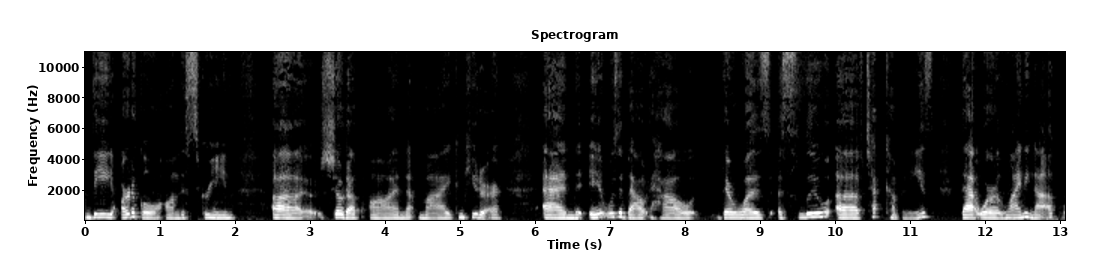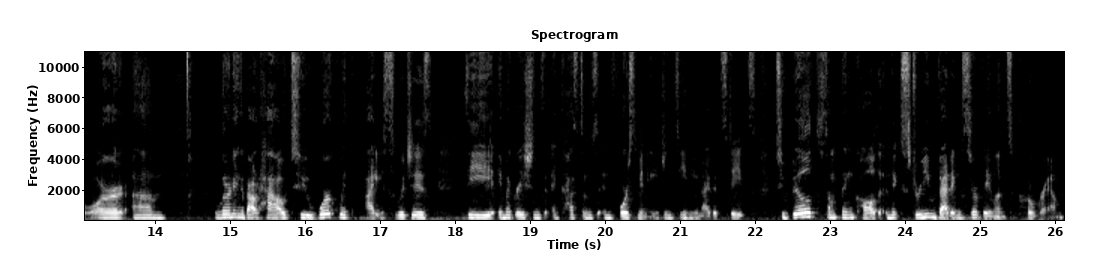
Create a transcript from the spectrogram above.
the article on the screen uh, showed up on my computer. And it was about how there was a slew of tech companies that were lining up or um, learning about how to work with ICE, which is the Immigrations and Customs Enforcement Agency in the United States, to build something called an extreme vetting surveillance program.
